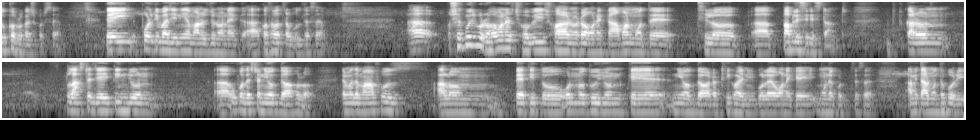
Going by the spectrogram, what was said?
দুঃখ প্রকাশ করছে। তো এই পোল্টিবাজি নিয়ে মানুষজন অনেক কথাবার্তা বলতেছে। শেখ মুজিবুর রহমানের ছবি সরানোটা অনেকটা আমার মতে ছিল পাবলিসিটি স্টান্ট কারণ লাস্টে যেই তিনজন উপদেষ্টা নিয়োগ দেওয়া হলো, এর মধ্যে মাহফুজ আলম ব্যতীত অন্য দুইজনকে নিয়োগ দেওয়াটা ঠিক হয়নি বলে অনেকেই মনে করতেছে। আমি তার মধ্যে পড়ি।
